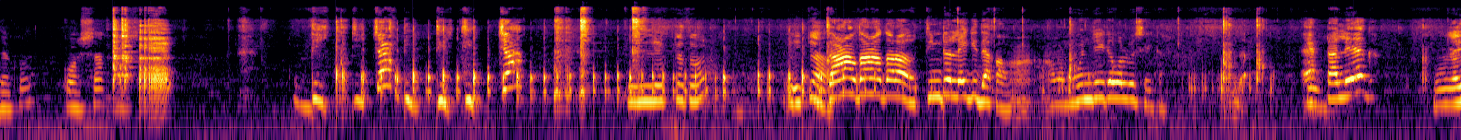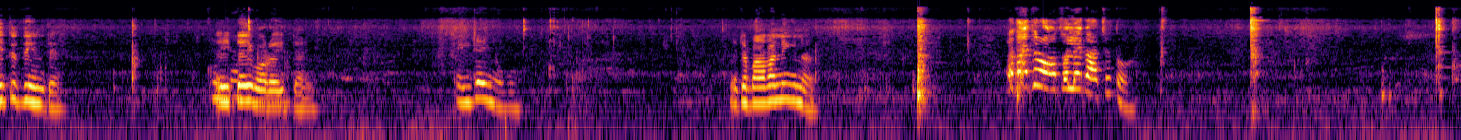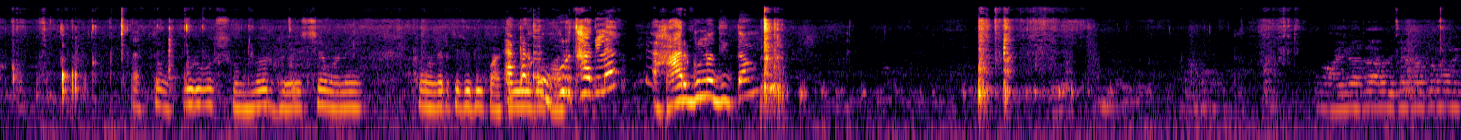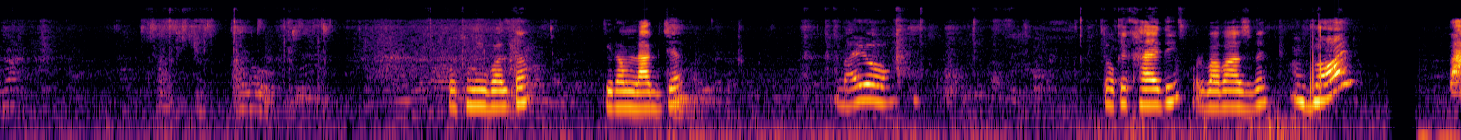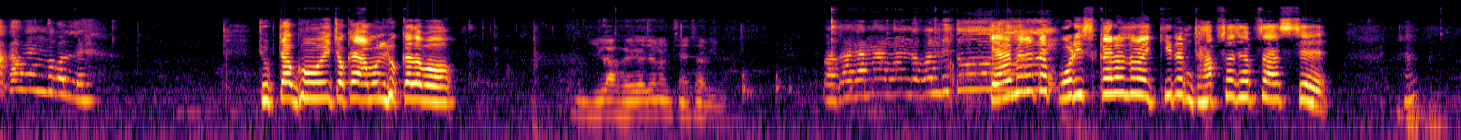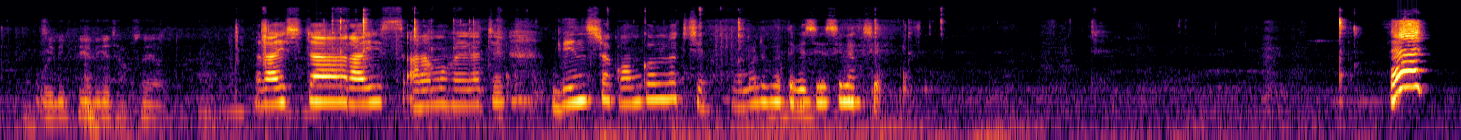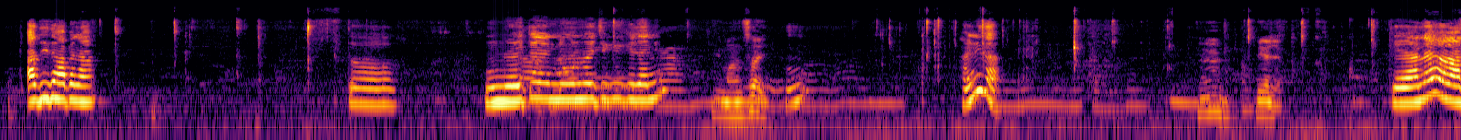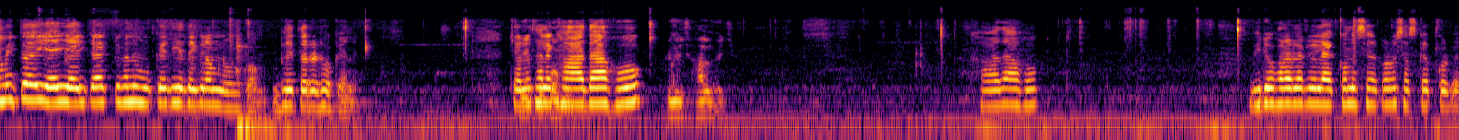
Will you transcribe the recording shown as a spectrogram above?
দেখো কষা কষা কোন লেগটা তোর। এইটা? দাঁড়াও দাঁড়াও দাঁড়াও তিনটা লেগই দেখাও। আমার মন যেটা বলবে সেটা একটা লেগ। এই তো তিনটে। এইটাই বড় এইটাই। এইটাই নেব। এটা বাবা নিক না? ও অত লেগ আছে তো। এত অপূর্ব সুন্দর হয়েছে মানে তোমাদেরকে যদি পাঠিয়ে একটা কুকুর থাকলে হাড়গুলো দিতাম। প্রথমেই বলতো কিরম লাগছে? ভাইও। তো ওকে খাইয়ে দিই ওর বাবা আসবে। বল পাকা বন্ধ করলে। চুপচাপ ঘুমোই চোখে আমুল ঢুকে দেবো। গিলা হয়ে গেছে না চেঁচাবি না। ক্যামেরাটা পরিষ্কারও নয় কিরম ঝাপসা ঝাপসা আসছে। হ্যাঁ? ওই দিক থেকে এদিকে ঝাপসায় আসবে রাইসটা রাইস আরামও হয়ে গেছে। বিনসটা কম কম লাগছে? আমার এগুলোতে বেশি বেশি লাগছে। হ্যাঁ আর দিতে হবে না। তো এইটা নুন হয়েছে কি কে জানি? মাংসই হয়নি দা হুম ঠিক আছে। কে জানে? আমি তো এই এই এইটা একটুখানি মুখে দিয়ে দেখলাম নুন কম ভেতরে ঢোকে না। চলো তাহলে খাওয়া দাওয়া হোক। কিন্তু ঝাল হয়েছে। খাওয়া দাওয়া হোক। ভিডিও ভালো লাগলে লাইক কমেন্ট শেয়ার করো সাবস্ক্রাইব করবে।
